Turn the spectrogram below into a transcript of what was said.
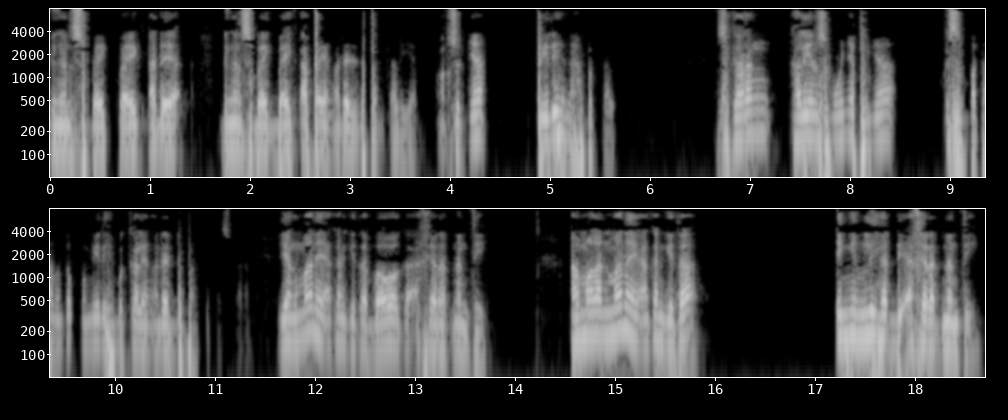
dengan sebaik-baik ada dengan sebaik-baik apa yang ada di depan kalian. Maksudnya pilihlah bekal. Sekarang kalian semuanya punya kesempatan untuk memilih bekal yang ada di depan kita sekarang. Yang mana yang akan kita bawa ke akhirat nanti? Amalan mana yang akan kita ingin lihat di akhirat nanti?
